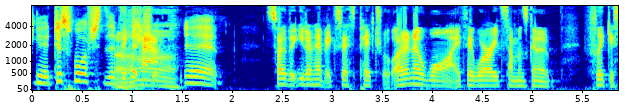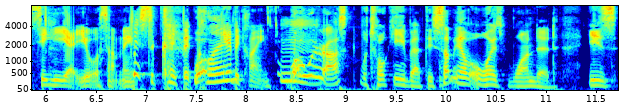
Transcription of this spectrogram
Yeah, just wash the, The petrol. cap. Yeah, so that you don't have excess petrol. I don't know why. If they're worried someone's going to flick a ciggy at you or something, just to keep it Well, clean. keep it clean. While we're asked, we're talking about this. Something I've always wondered is,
